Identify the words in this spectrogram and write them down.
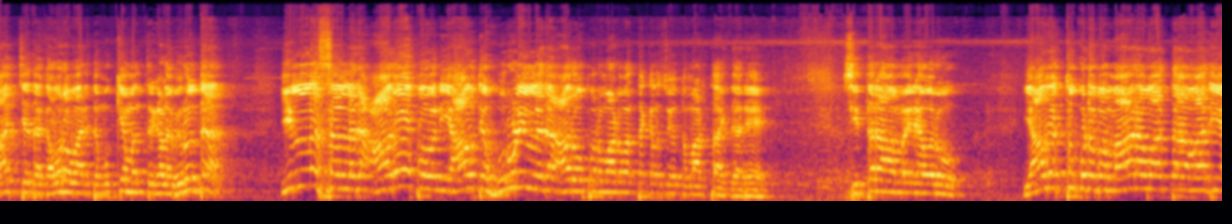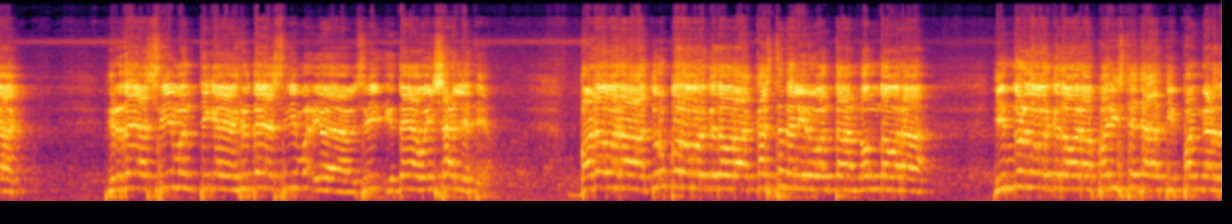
ರಾಜ್ಯದ ಗೌರವಾನ್ವಿತ ಮುಖ್ಯಮಂತ್ರಿಗಳ ವಿರುದ್ಧ ಇಲ್ಲ ಸಲ್ಲದ ಆರೋಪವನ್ನು ಯಾವುದೇ ಹುರುಳಿಲ್ಲದ ಆರೋಪವನ್ನು ಮಾಡುವಂತ ಕೆಲಸ ಇವತ್ತು ಮಾಡ್ತಾ ಇದ್ದಾರೆ. ಸಿದ್ದರಾಮಯ್ಯನವರು ಯಾವತ್ತೂ ಕೂಡ ಒಬ್ಬ ಮಾನವತಾವಾದಿಯ ಹೃದಯ ಶ್ರೀಮಂತಿಕೆ ಹೃದಯ ಶ್ರೀಮ ಶ್ರೀ, ಹೃದಯ ವೈಶಾಲ್ಯತೆ ಬಡವರ, ದುರ್ಬಲ ವರ್ಗದವರ ಕಷ್ಟದಲ್ಲಿರುವಂತಹ ನೊಂದವರ, ಹಿಂದುಳಿದ ವರ್ಗದವರ ಪರಿಷ್ಠ ಜಾತಿ ಪಂಗಡದ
